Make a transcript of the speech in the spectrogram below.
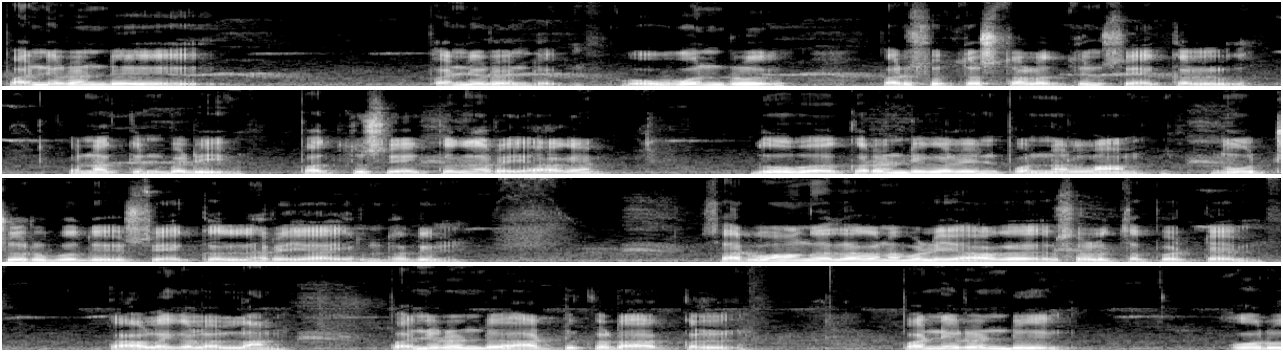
பன்னிரண்டு பன்னிரண்டு. ஒவ்வொன்று பரிசுத்த ஸ்தலத்தின் சேக்கல் கணக்கின்படி பத்து சேக்கல் நிறையாக தூப கரண்டிகளின் பொன்னெல்லாம் நூற்றறுபது சேக்கல் நிறையா இருந்தது சர்வாங்க தகன பலியாக செலுத்தப்பட்ட காளைகளெல்லாம் பன்னிரண்டு ஆட்டுக்கடாக்கள் பன்னிரண்டு ஒரு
